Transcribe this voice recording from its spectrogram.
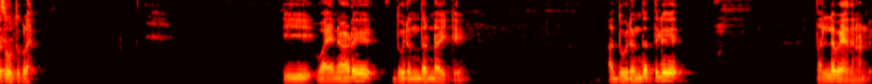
സുഹൃത്തുക്കളെ ഈ വയനാട് ദുരന്തം ഉണ്ടായിട്ട് ആ ദുരന്തത്തിൽ നല്ല വേദന ഉണ്ട്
